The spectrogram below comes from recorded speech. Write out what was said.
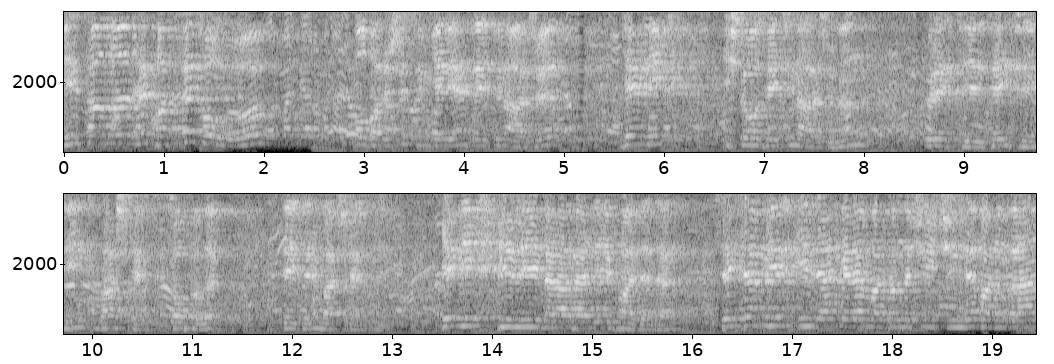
insanlığın hep hasret olduğu o barışı simgeleyen zeytin ağacı Gemlik işte o zeytin ağacının ürettiği zeytinin başkenti, sofralık zeytinin başkenti. Gemlik birliği, beraberliği ifade eder. 81 ilden gelen vatandaşı içinde barındıran,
